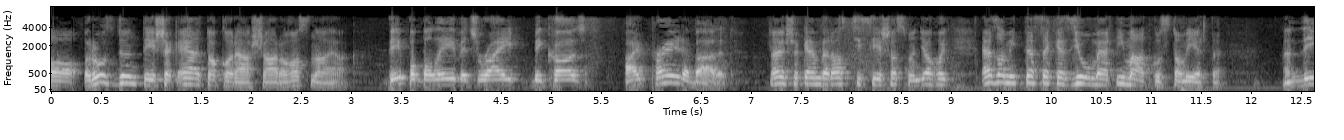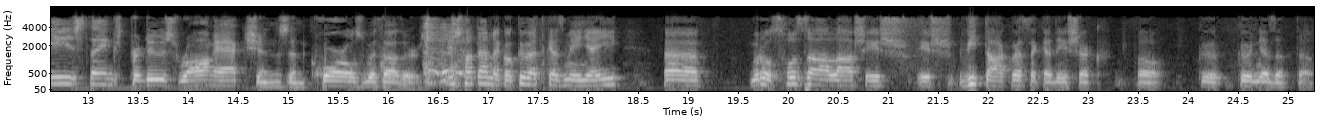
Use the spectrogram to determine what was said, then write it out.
a rossz döntések eltakarására használják. People believe it's right because I prayed about it. Nagyon sok ember azt hiszi és azt mondja, hogy ez, amit teszek, ez jó, mert imádkoztam érte. And these things produce wrong actions and quarrels with others. És hát ennek a következményei ö, rossz hozzáállás és, és viták, veszekedések a környezettel.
